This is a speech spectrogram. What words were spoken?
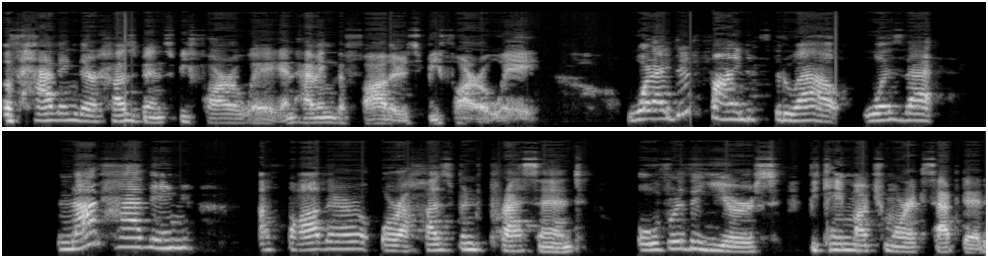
of having their husbands be far away and having the fathers be far away. What I did find throughout was that not having a father or a husband present over the years became much more accepted.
